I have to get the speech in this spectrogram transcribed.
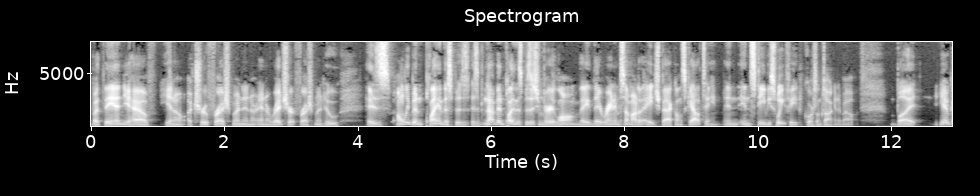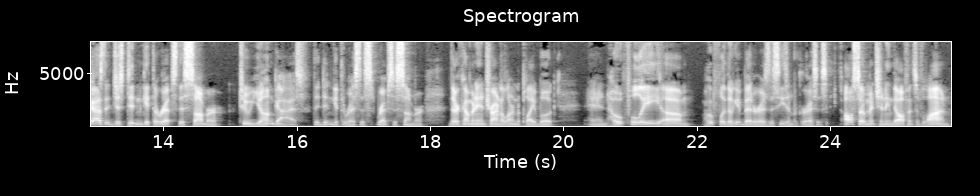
but then you have, you know, a true freshman and a, and a redshirt freshman who has only been playing this has not been playing this position very long. They they ran him some out of the H back on scout team in in Stevie Sweetfeet, of course I'm talking about. But you have guys that just didn't get the reps this summer two young guys that didn't get the rest this, reps this summer. They're coming in trying to learn the playbook, and hopefully, um, hopefully they'll get better as the season progresses. Also, mentioning the offensive line,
